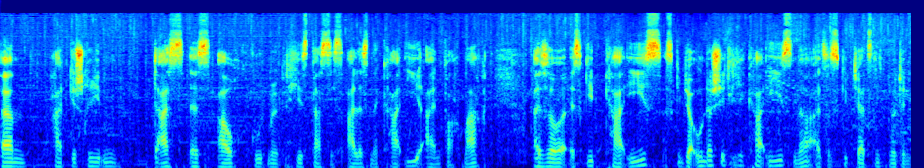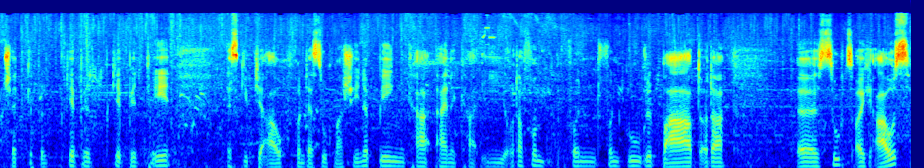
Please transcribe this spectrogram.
ähm, hat geschrieben, dass es auch gut möglich ist, dass es alles eine KI einfach macht. Also es gibt KIs, es gibt ja unterschiedliche KIs, ne? also es gibt ja jetzt nicht nur den Chat GPT, es gibt ja auch von der Suchmaschine Bing eine KI oder von, von, von Google Bart oder äh, sucht es euch aus.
